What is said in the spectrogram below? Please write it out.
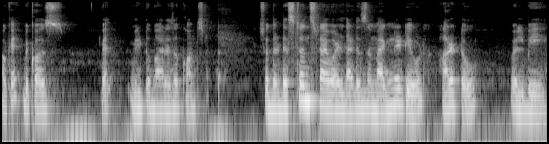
Okay? Because well v2 bar is a constant. So the distance traveled that is the magnitude r2 will be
